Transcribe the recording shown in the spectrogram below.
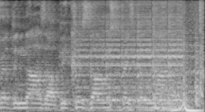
for the NASA because I'm a space banana.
